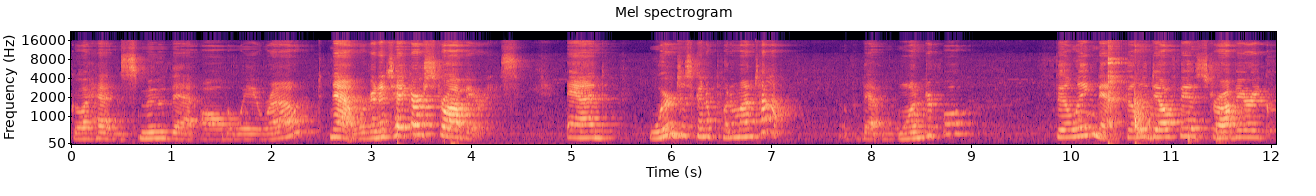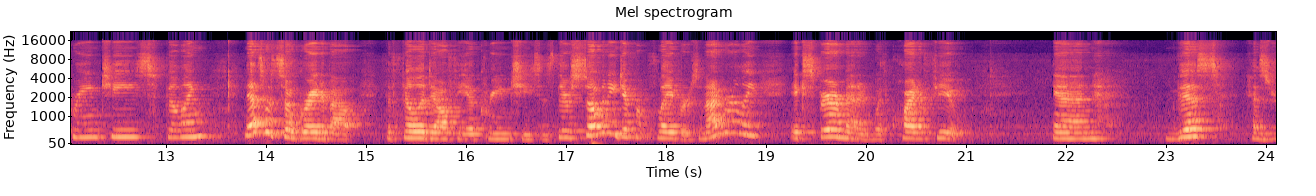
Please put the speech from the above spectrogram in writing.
go ahead and smooth that all the way around. Now we're going to take our strawberries and we're just going to put them on top of that wonderful filling, that Philadelphia strawberry cream cheese filling. That's what's so great about the Philadelphia cream cheeses. There's so many different flavors and I've really experimented with quite a few. And this has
